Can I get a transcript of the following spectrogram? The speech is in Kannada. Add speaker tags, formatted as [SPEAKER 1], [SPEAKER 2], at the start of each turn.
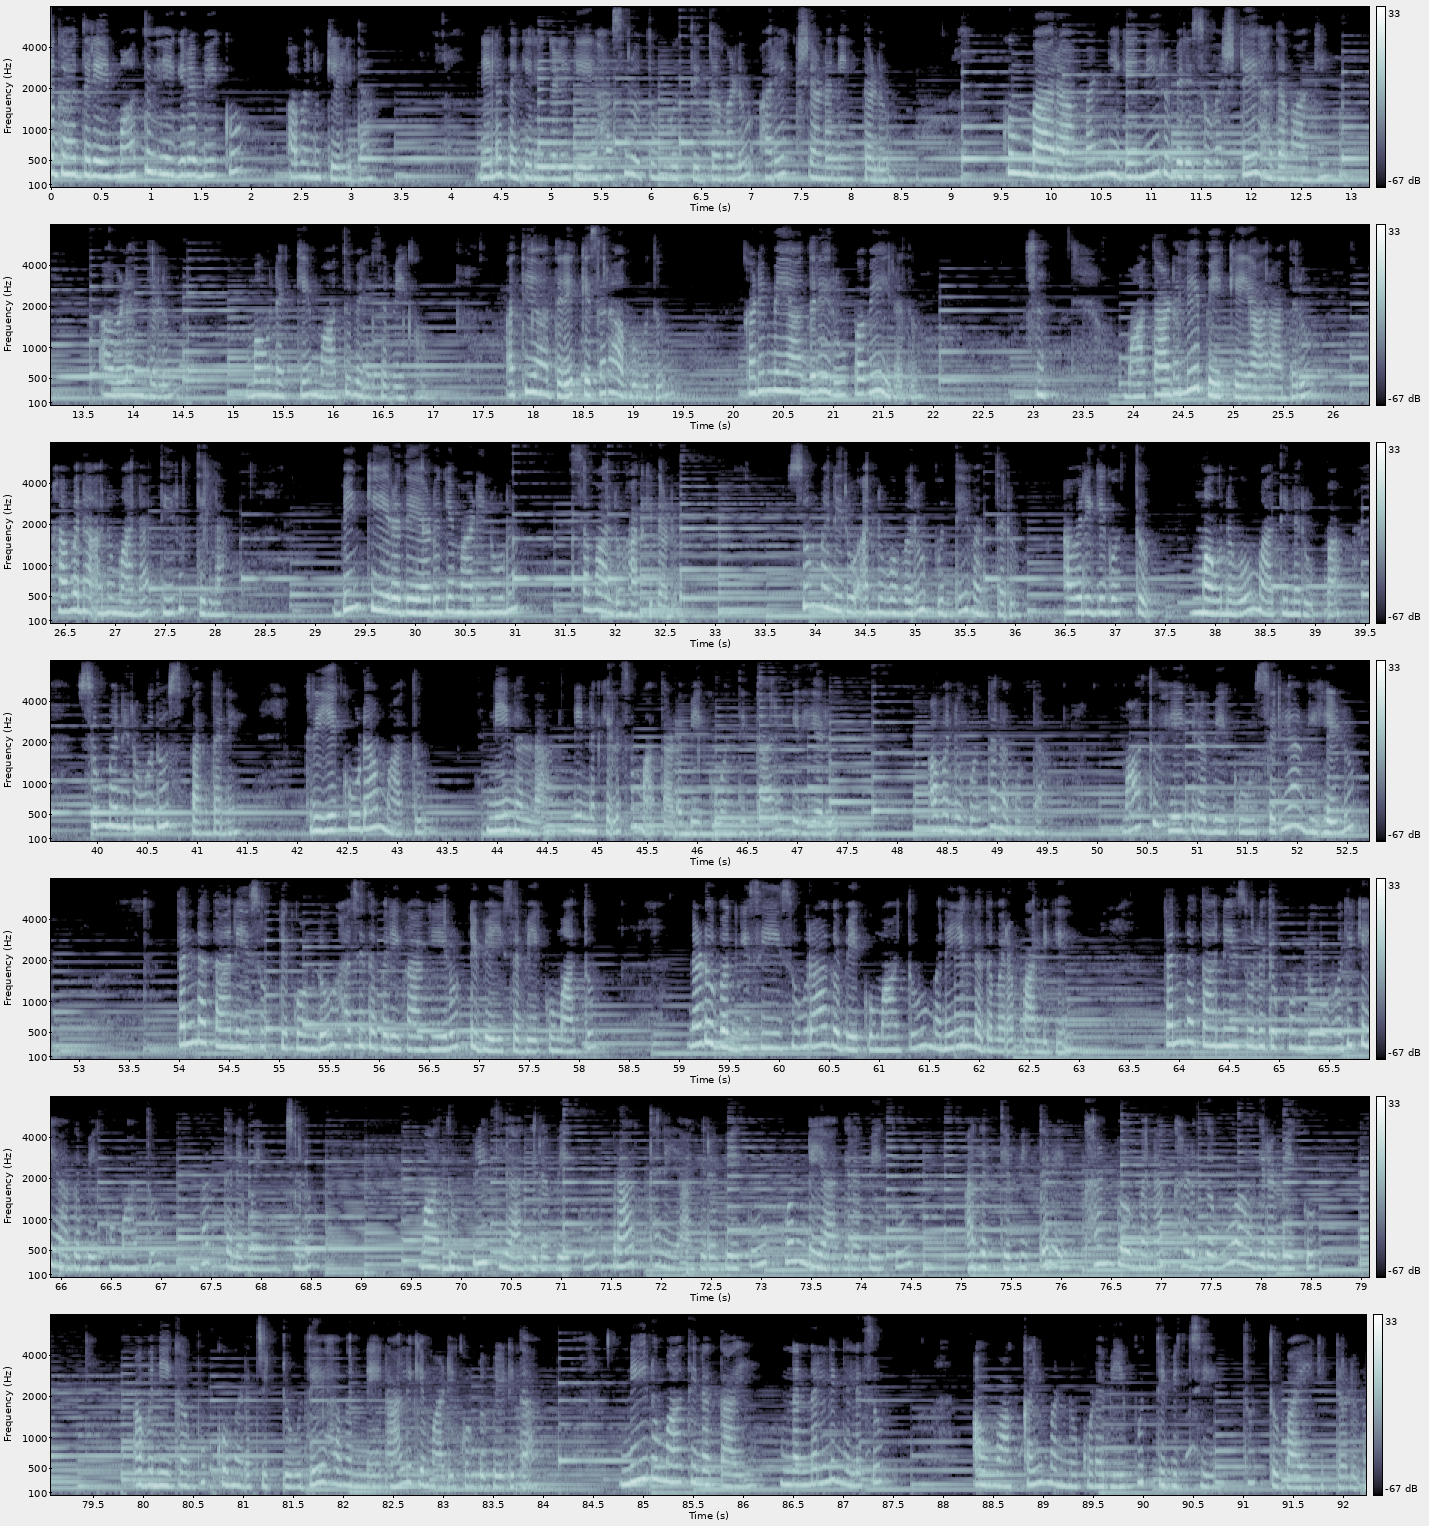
[SPEAKER 1] ಹಾಗಾದರೆ ಮಾತು ಹೇಗಿರಬೇಕು? ಅವನು ಕೇಳಿದ. ನೆಲದ ಗೆರೆಗಳಿಗೆ ಹಸಿರು ತುಂಬುತ್ತಿದ್ದವಳು ಅರೆ ಕ್ಷಣ ನಿಂತಳು ಕುಂಬಾರ ಮಣ್ಣಿಗೆ ನೀರು ಬೆರೆಸುವಷ್ಟೇ ಹದವಾಗಿ. ಅವಳಂದಳು, ಮೌನಕ್ಕೆ ಮಾತು ಬೆರೆಸಬೇಕು. ಅತಿಯಾದರೆ ಕೆಸರಾಗುವುದು, ಕಡಿಮೆಯಾದರೆ ರೂಪವೇ ಇರದು. ಮಾತಾಡಲೇಬೇಕೆ ಯಾರಾದರೂ? ಅವನ ಅನುಮಾನ ತೀರುತ್ತಿಲ್ಲ. ಬೆಂಕಿ ಇರದೆ ಅಡುಗೆ ಮಾಡಿ ನೋಡು, ಸವಾಲು ಹಾಕಿದಳು. ಸುಮ್ಮನಿರು ಅನ್ನುವವರು ಬುದ್ಧಿವಂತರು. ಅವರಿಗೆ ಗೊತ್ತು, ಮೌನವು ಮಾತಿನ ರೂಪ. ಸುಮ್ಮನಿರುವುದು ಸ್ಪಂದನೆ. ಕ್ರಿಯೆ ಕೂಡ ಮಾತು. ನೀನಲ್ಲ, ನಿನ್ನ ಕೆಲಸ ಮಾತಾಡಬೇಕು ಅಂದಿದ್ದಾರೆ ಹಿರಿಯರು. ಅವನು ಗೊಂದಲಗೊಂಡ. ಮಾತು ಹೇಗಿರಬೇಕು, ಸರಿಯಾಗಿ ಹೇಳು. ತನ್ನ ತಾನೇ ಸುಟ್ಟಿಕೊಂಡು ಹಸಿದವರಿಗಾಗಿ ರೊಟ್ಟಿ ಬೇಯಿಸಬೇಕು ಮಾತು. ನಡು ಬಗ್ಗಿಸಿ ಸೂರಾಗಬೇಕು ಮಾತು ಮನೆಯಿಲ್ಲದವರ ಪಾಲಿಗೆ. ತನ್ನ ತಾನೇ ಸುಲಿದುಕೊಂಡು ಹೊದಿಕೆಯಾಗಬೇಕು ಮಾತು ಬತ್ತಲೆ ಮೈ ಮುಚ್ಚಲು. ಮಾತು ಪ್ರೀತಿಯಾಗಿರಬೇಕು, ಪ್ರಾರ್ಥನೆಯಾಗಿರಬೇಕು, ಕೊಂಡಿಯಾಗಿರಬೇಕು. ಅಗತ್ಯ ಬಿದ್ದರೆ ಖಂಡೋಬನ ಖಡ್ಗವೂ ಆಗಿರಬೇಕು. ಅವನೀಗ ಬುಕ್ಕು ಮಡಚಿಟ್ಟು ದೇಹವನ್ನೇ ನಾಲಿಗೆ ಮಾಡಿಕೊಂಡು ಬೇಡಿದ. ನೀನು ಮಾತಿನ ತಾಯಿ, ನನ್ನಲ್ಲಿ ನೆಲೆಸು. ಅವ್ವ ಕೈಮಣ್ಣು ಕೊಡವಿ ಬುತ್ತಿ ಬಿಚ್ಚಿ ತುತ್ತು ಬಾಯಿಗಿಟ್ಟಳು.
